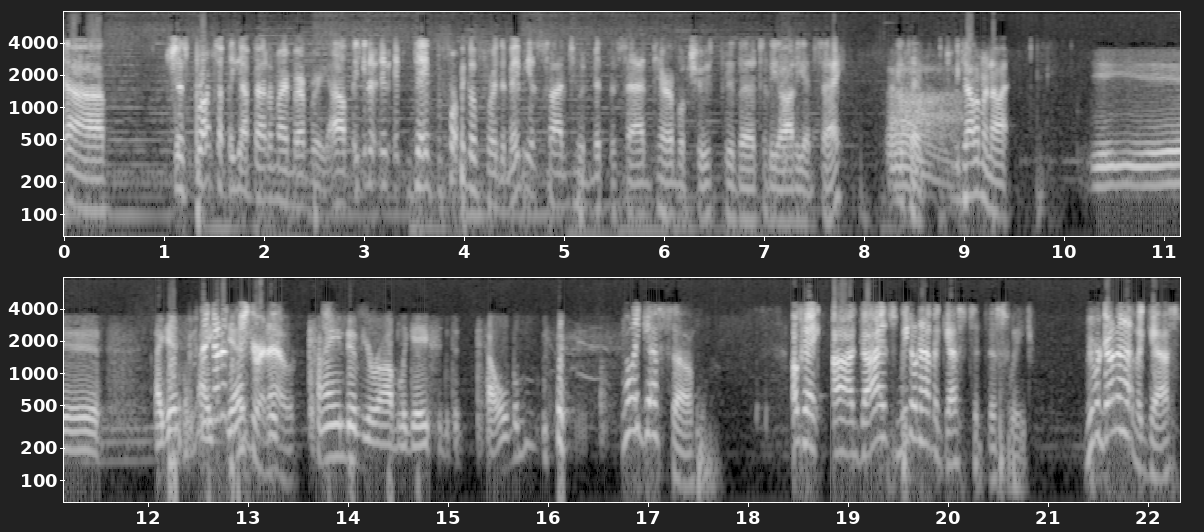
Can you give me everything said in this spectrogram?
uh, just brought something up out of my memory. Uh, you know, it, it- Dave, before we go further, maybe it's time to admit the sad, terrible truth to the to the audience. Eh? What do you think? Should we tell them or not? Yeah, I guess I guess figure it out. kind of your obligation to tell them. Well, I guess so. Okay, uh, guys, we don't have a guest this week. We were going to have a guest,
